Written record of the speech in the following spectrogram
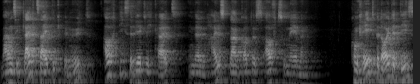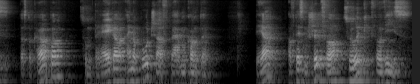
waren sie gleichzeitig bemüht, auch diese Wirklichkeit in den Heilsplan Gottes aufzunehmen. Konkret bedeutet dies, dass der Körper zum Träger einer Botschaft werden konnte, der auf dessen Schöpfer zurückverwies.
